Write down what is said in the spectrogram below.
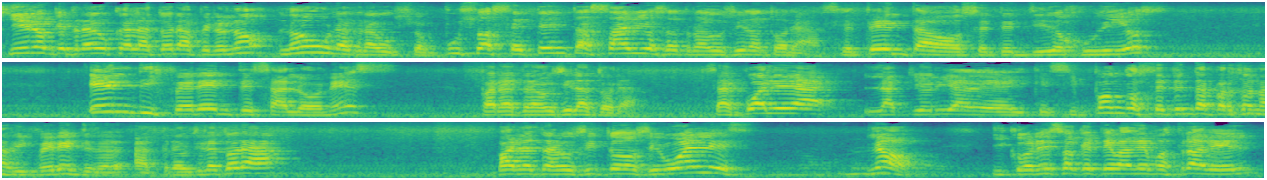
quiero que traduzca la Torah, pero no, no una traducción. Puso a 70 sabios a traducir la Torah, 70 o 72 judíos, en diferentes salones para traducir la Torah. O sea, ¿cuál era la teoría de él? Que si pongo 70 personas diferentes a, a traducir la Torah, ¿van a traducir todos iguales? No. ¿Y con eso qué te va a demostrar él?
